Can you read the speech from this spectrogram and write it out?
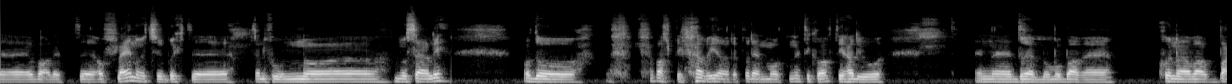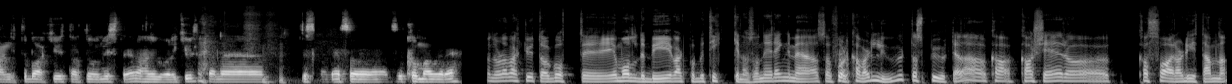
eh, var litt eh, offline og ikke brukte telefonen noe, noe særlig. Og da valgte jeg bare å gjøre det på den måten etter hvert. Jeg hadde jo en eh, drøm om å bare kunne være bank tilbake uten at noen visste det. Det hadde vært kult, men dessverre så, så kom aldri det. Men når du har vært ute og gått i Molde by, vært på butikken og sånn, jeg regner med altså folk har vært lurt og spurt deg da, hva, hva skjer, og hva svar har du gitt dem da?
